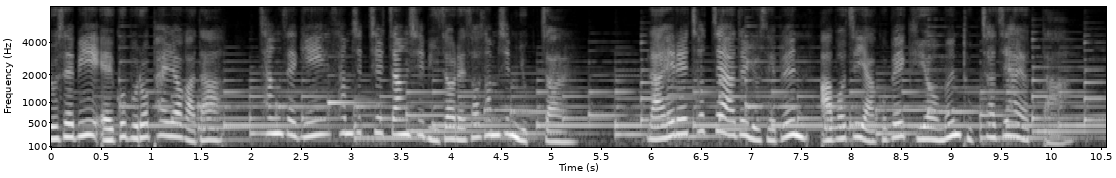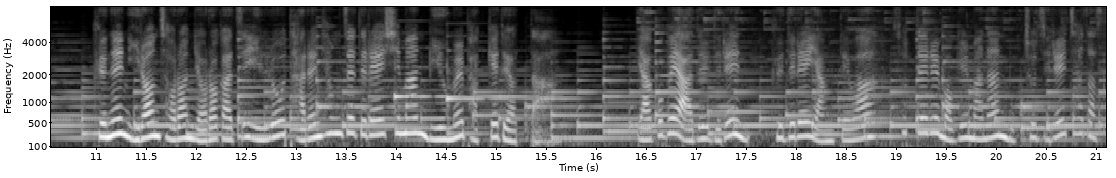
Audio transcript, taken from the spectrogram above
요셉이 애굽으로 팔려가다 창세기 37장 12절에서 36절 라헬의 첫째 아들 요셉은 아버지 야곱의 귀여움은 독차지하였다. 그는 이런저런 여러 가지 일로 다른 형제들의 심한 미움을 받게 되었다. 야곱의 아들들은 그들의 양떼와 소떼를 먹일 만한 목초지를 찾아서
